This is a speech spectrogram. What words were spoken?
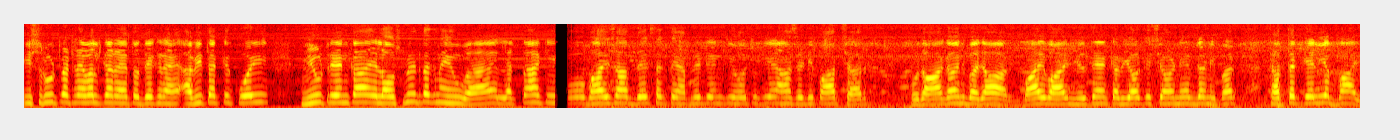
इस रूट पर ट्रेवल कर रहे हैं तो देख रहे हैं। अभी तक के कोई न्यू ट्रेन का अनाउंसमेंट तक नहीं हुआ है। लगता है कि वो भाई साहब, देख सकते हैं, अपनी ट्रेन की हो चुकी है, यहाँ से डिपार्चर खुदागंज बाज़ार। बाय बाय, मिलते हैं कभी और किसी और नेक्स्ट जर्नी पर। तब तक के लिए बाय।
